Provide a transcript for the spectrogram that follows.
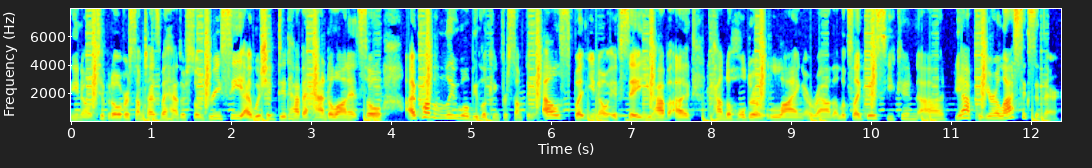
you know tip it over. Sometimes my hands are so greasy. I wish it did have a handle on it. So i probably will be looking for something else. But you know if say you have a candle holder lying around that looks like this you can uh, yeah put your elastics in there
